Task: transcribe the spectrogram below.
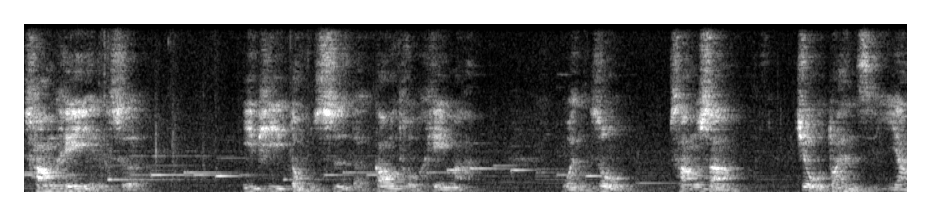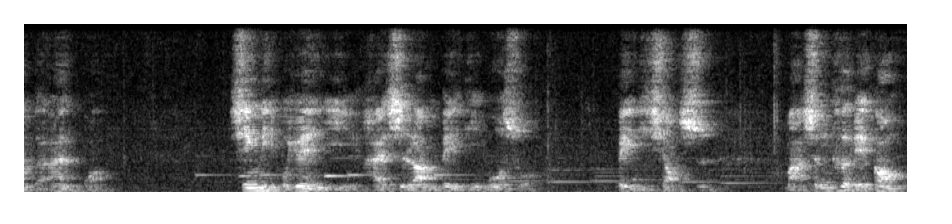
苍黑颜色。一匹懂事的高头黑马，稳重沧桑，旧段子一样的暗光。心里不愿意，还是让贝蒂摸索。贝蒂小时，马声特别高，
